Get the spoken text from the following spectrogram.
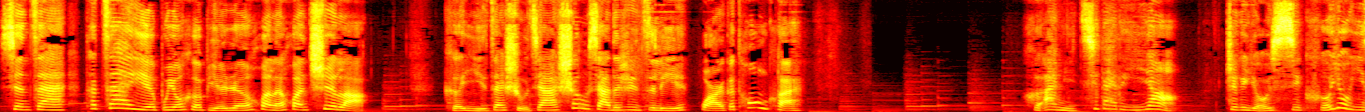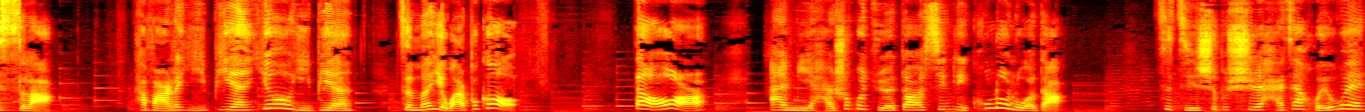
现在他再也不用和别人换来换去了，可以在暑假剩下的日子里玩个痛快。和艾米期待的一样，这个游戏可有意思了。她玩了一遍又一遍，怎么也玩不够。但偶尔，艾米还是会觉得心里空落落的。自己是不是还在回味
